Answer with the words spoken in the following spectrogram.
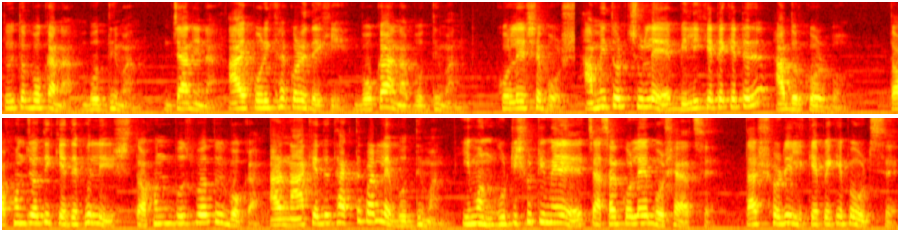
তুই তো বোকা না, বুদ্ধিমান। জানি না। আয় পরীক্ষা করে দেখি, বোকা না বুদ্ধিমান? কোলে এসে বস। আমি তোর চুলে বিলি কেটে কেটে আদর করব। তখন যদি কেঁদে ফেলিস, তখন বুঝব তুই বোকা। আর না কেঁদে থাকতে পারলে বুদ্ধিমান। ইমন গুটিসুটি মেরে চাচার কোলে বসে আছে। তার শরীর কেঁপে কেঁপে উঠছে।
